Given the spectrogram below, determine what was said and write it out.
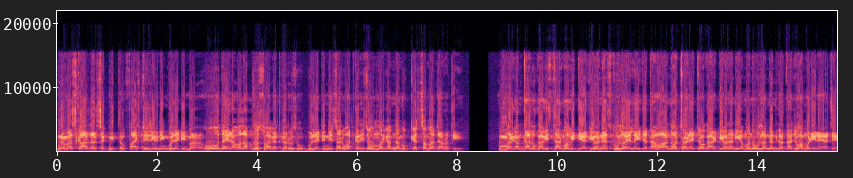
નમસ્કાર દર્શક મિત્રો. ફાસ્ટ ન્યૂઝ ઇવનિંગ બુલેટિનમાં હું ઉદય રાવલ આપનું સ્વાગત કરું છું. બુલેટિનની શરૂઆત કરીશું ઉમરગામના મુખ્ય સમાચારોથી. ઉમરગામ તાલુકા વિસ્તારમાં વિદ્યાર્થીઓને સ્કૂલોએ લઈ જતા વાહનો છડે ચોક આરટીઓના નિયમોનું ઉલ્લંઘન કરતા જોવા મળી રહ્યા છે.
